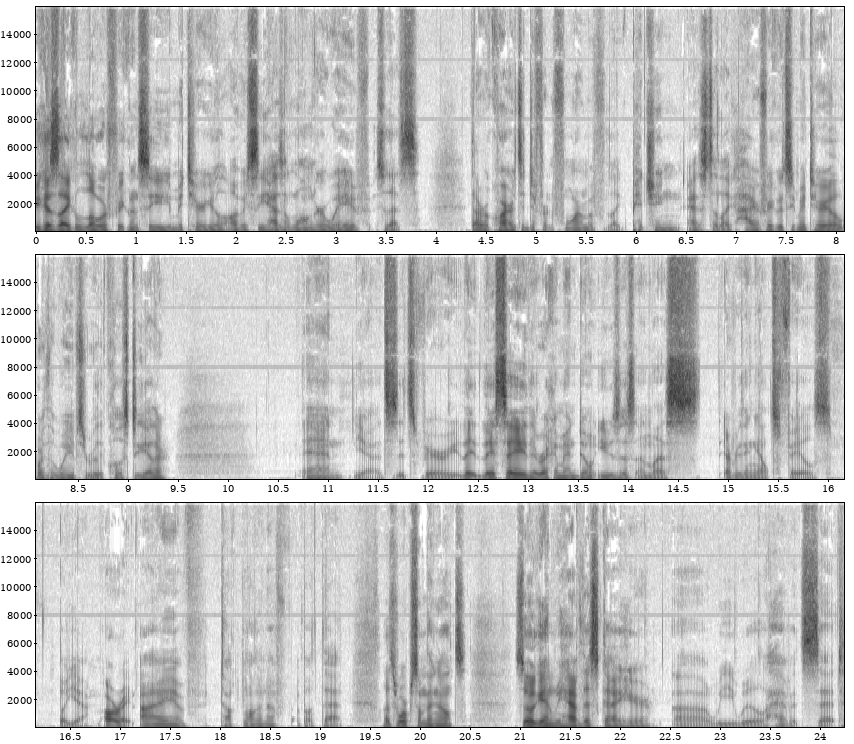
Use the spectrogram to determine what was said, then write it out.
Because like lower frequency material obviously has a longer wave, so that's that requires a different form of like pitching as to like higher frequency material where the waves are really close together. And yeah, it's it's very they they say they recommend don't use this unless everything else fails. But yeah, all right, I have talked long enough about that. Let's warp something else. So again, we have this guy here. Uh, we will have it set.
